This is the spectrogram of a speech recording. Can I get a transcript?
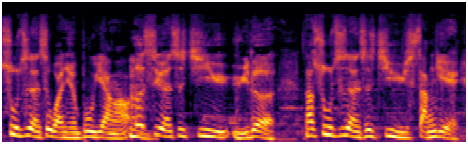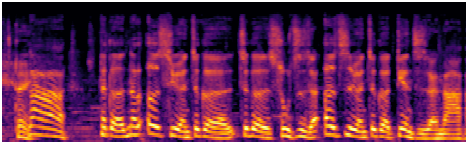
数字人是完全不一样啊、哦。嗯、二次元是基于娱乐，那数字人是基于商业。对，那那个那个二次元这个这个数字人，二次元这个电子人啊，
